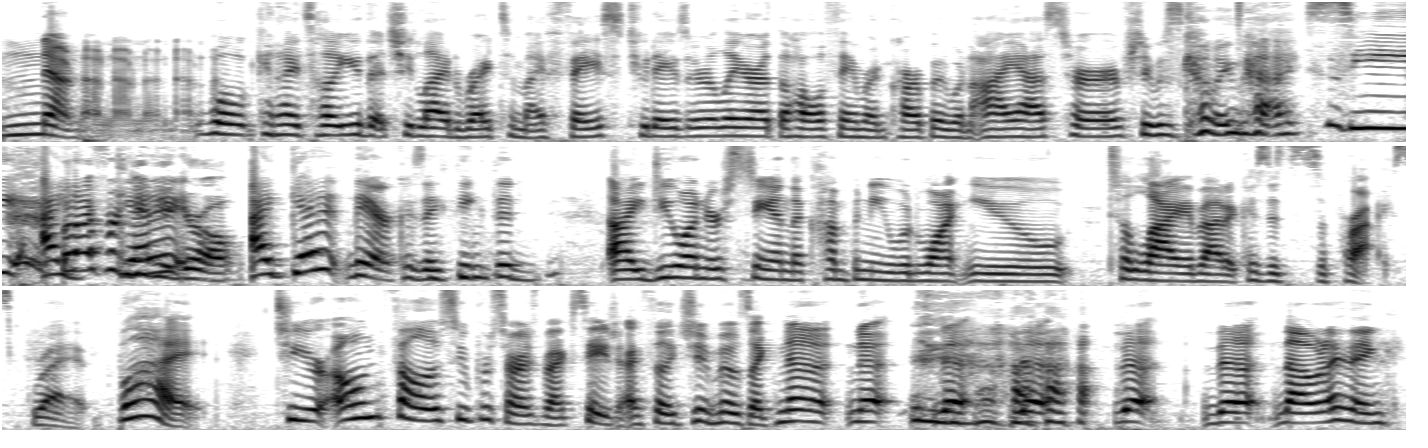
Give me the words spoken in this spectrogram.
No, no, no, no, no, no. Well, can I tell you that she lied right to my face two days earlier at the Hall of Fame red carpet when I asked her if she was coming back? See, I But I forgive get you, girl. I get it there because I think that I do understand the company would want you to lie about it because it's a surprise. Right. But to your own fellow superstars backstage, I feel like Jimbo's like, no, no, no, no, no, no, not what I think.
